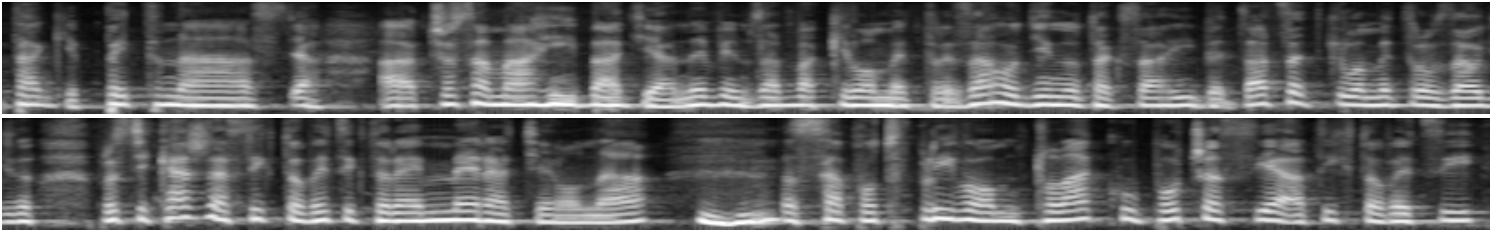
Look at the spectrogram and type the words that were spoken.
tak je 15 a, a čo sa má hýbať, ja neviem, za 2 km za hodinu, tak sa hýbe 20 km za hodinu. Proste každá z týchto vecí, ktorá je merateľná, mm-hmm. sa pod vplyvom tlaku, počasia a týchto vecí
